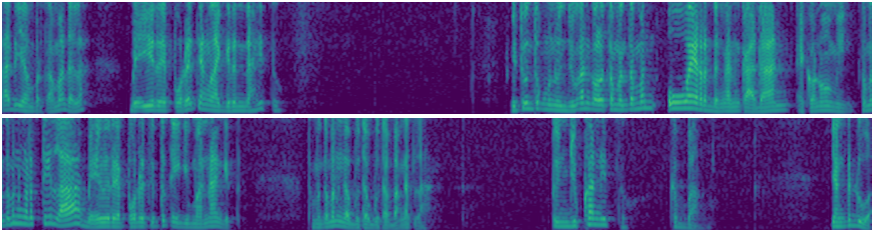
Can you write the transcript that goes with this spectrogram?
tadi yang pertama adalah BI repo rate yang lagi rendah itu itu untuk menunjukkan kalau teman-teman aware dengan keadaan ekonomi. Teman-teman ngerti lah BI repo rate itu kayak gimana gitu. Teman-teman nggak buta-buta banget lah. Tunjukkan itu ke bank. Yang kedua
